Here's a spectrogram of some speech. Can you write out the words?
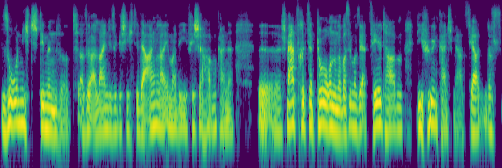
so nicht stimmen wird. Also allein diese Geschichte der Angler immer, die Fische haben keine äh, Schmerzrezeptoren oder was immer sie erzählt haben, die fühlen keinen Schmerz. Ja, das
